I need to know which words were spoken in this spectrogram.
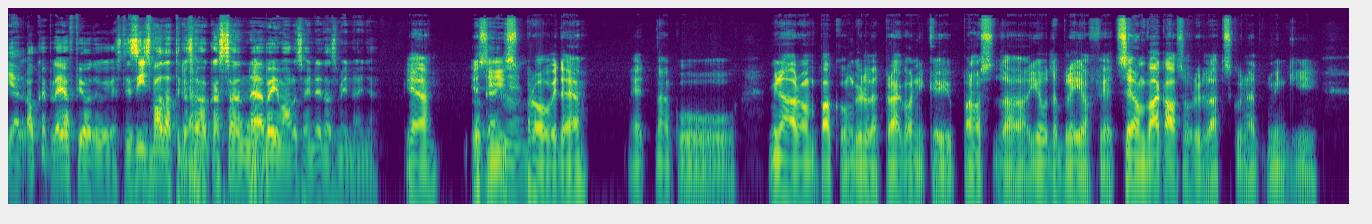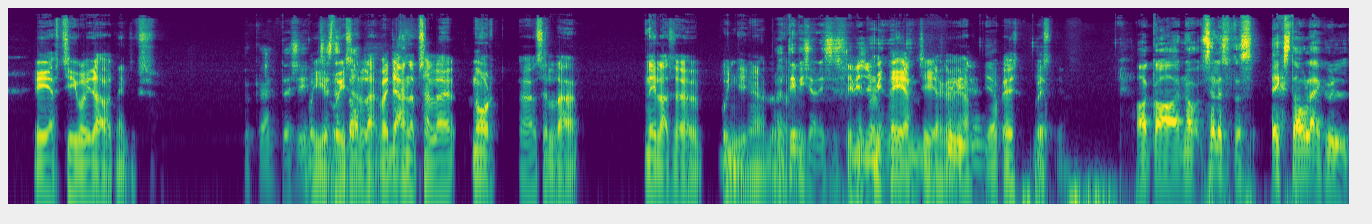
jälle, okei okay,, play-off'i jõuda kõigest ja siis vaadata, kas kas on Jah. äh, võimalus on ju edasi minna, on ju. ja, ja okay. siis Mm. proovida jah, et nagu mina arvan, pakun küll, et praegu on ikkagi panustada, jõuda play-off'i, et see on väga suur üllatus, kui nad mingi EFC võidavad näiteks. okei okay,, tõsi. või, või selle, või tähendab selle noort, selle neljase pundi nii-öelda. no divisionis siis. Division- mitte EFC, aga Division., Jah. best, best. aga no selles suhtes, eks ta ole küll,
